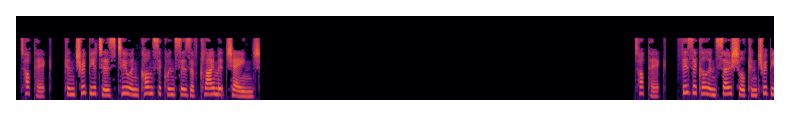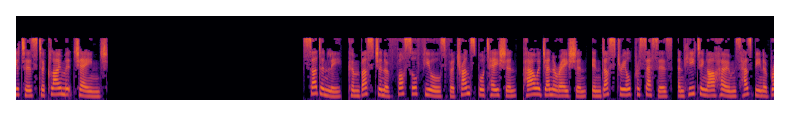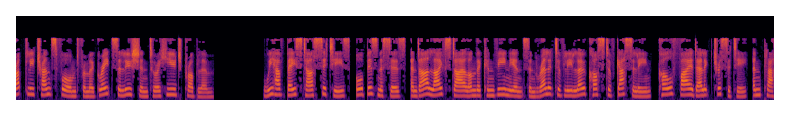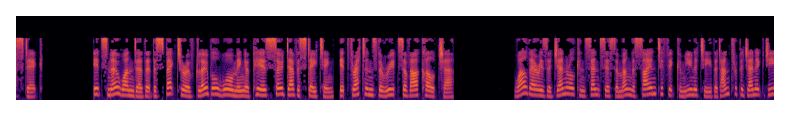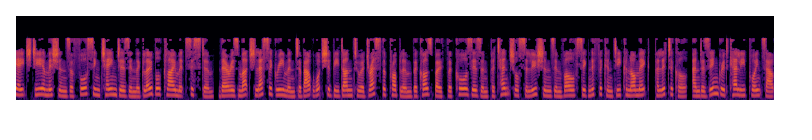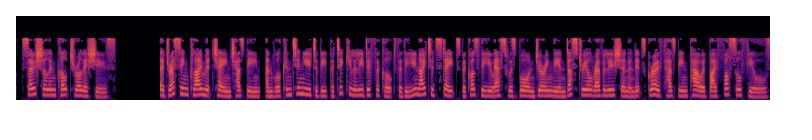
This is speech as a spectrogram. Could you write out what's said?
Topic: Contributors to and consequences of climate change. Topic: Physical and social contributors to climate change. Suddenly, combustion of fossil fuels for transportation, power generation, industrial processes, and heating our homes has been abruptly transformed from a great solution to a huge problem. We have based our cities, or businesses, and our lifestyle on the convenience and relatively low cost of gasoline, coal-fired electricity, and plastic. It's no wonder that the specter of global warming appears so devastating, it threatens the roots of our culture. While there is a general consensus among the scientific community that anthropogenic GHG emissions are forcing changes in the global climate system, there is much less agreement about what should be done to address the problem because both the causes and potential solutions involve significant economic, political, and as Ingrid Kelly points out, social and cultural issues. Addressing climate change has been, and will continue to be particularly difficult for the United States because the U.S. was born during the Industrial Revolution and its growth has been powered by fossil fuels.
